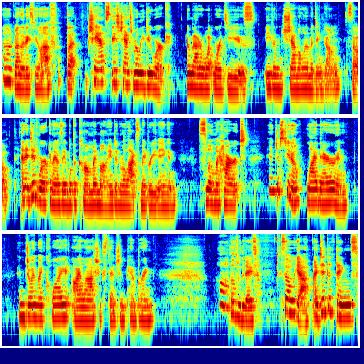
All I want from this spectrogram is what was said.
Oh god, that makes me laugh. But chants, these chants really do work, no matter what words you use, even shamalama ding dong. So, and it did work, and I was able to calm my mind and relax my breathing and slow my heart, and just you know lie there and enjoy my quiet eyelash extension pampering. Oh, those were the days. So, yeah, I did the things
